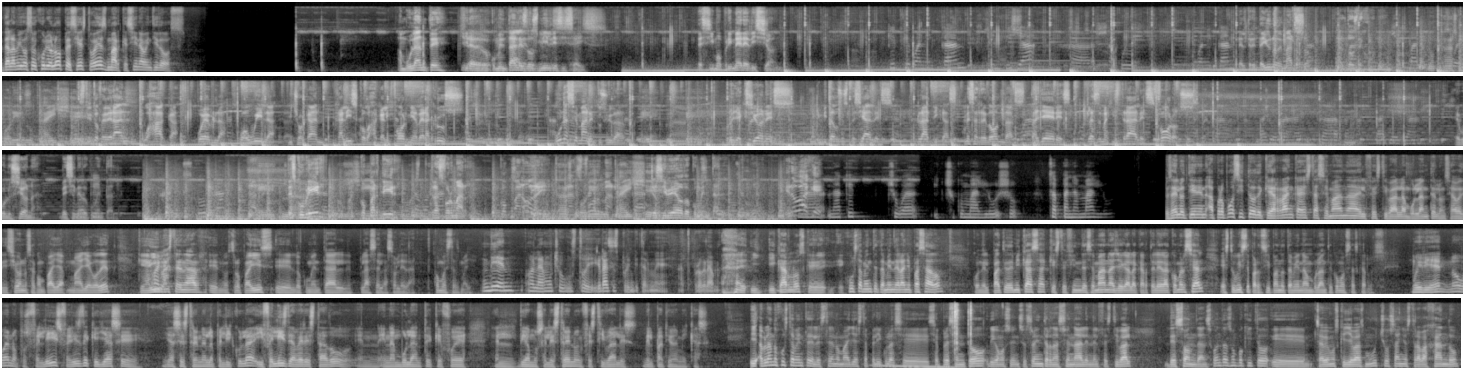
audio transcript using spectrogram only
¿Qué tal amigos? Soy Julio López y esto es Marquesina 22. Ambulante, gira de documentales 2016. Decimoprimera edición. Del 31 de marzo al 2 de junio. Distrito Federal, Oaxaca, Puebla, Coahuila, Michoacán, Jalisco, Baja California, Veracruz. Una semana en tu ciudad. Proyecciones, invitados especiales, pláticas, mesas redondas, talleres, clases magistrales, foros. Evoluciona, vecina documental. Descubrir, compartir, transformar. Transformar. Yo sí veo documental. ¡Que no baje! Pues ahí lo tienen. A propósito de que arranca esta semana el Festival Ambulante, la onceava edición, nos acompaña Maya Godet, que ahí va a estrenar en nuestro país el documental Plaza de la Soledad. ¿Cómo estás, Maya? Bien, hola, mucho gusto y gracias por invitarme a tu programa. y, Carlos, que eh, justamente también el año pasado, con el patio de mi casa, que este fin de semana llega a la cartelera comercial, estuviste participando también en Ambulante. ¿Cómo estás, Carlos? Muy bien, no, bueno, pues feliz, feliz de que ya se, ya se estrena la película y feliz de haber estado en, en Ambulante, que fue el, digamos, el estreno en festivales del patio de mi casa. Y hablando justamente del estreno Maya, esta película se, presentó, digamos, en su estreno internacional en el Festival de Sundance. Cuéntanos un poquito, eh, sabemos que llevas muchos años trabajando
